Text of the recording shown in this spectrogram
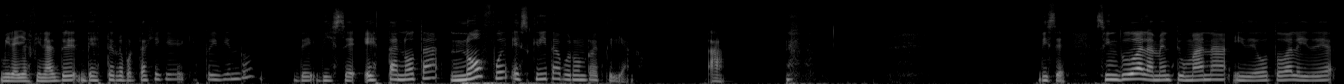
Mira, y al final de, este reportaje que, estoy viendo, dice, esta nota no fue escrita por un reptiliano. Ah. Dice, sin duda la mente humana ideó toda la idea,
